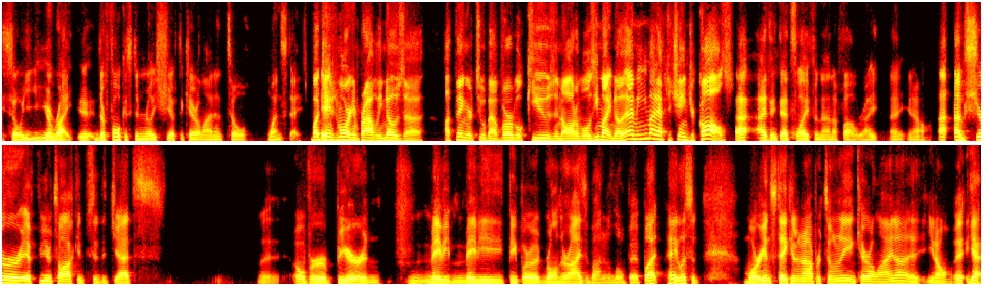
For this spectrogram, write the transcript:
So you're right. Uh, Their focus didn't really shift to Carolina until Wednesday. But It- James Morgan probably knows a, a thing or two about verbal cues and audibles. He might know that. I mean, you might have to change your calls. I, I think that's life in the NFL, right? Uh, you know, I, I'm sure if you're talking to the Jets uh, over beer and maybe maybe people are rolling their eyes about it a little bit. But hey, listen, Morgan's taking an opportunity in Carolina. uh, You know, uh, again,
